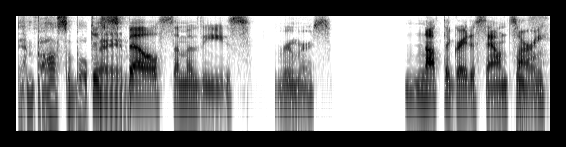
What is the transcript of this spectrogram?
Impossible pain. dispel some of these rumors. Not the greatest sound. Sorry.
